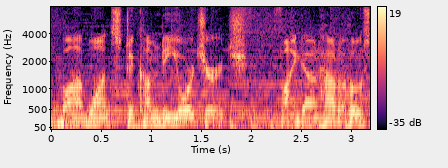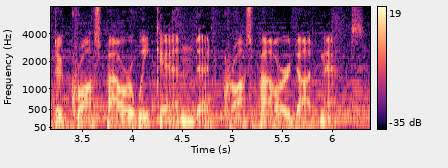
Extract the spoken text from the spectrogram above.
Bob wants to come to your church. Find out how to host a Crosspower weekend at crosspower.net.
